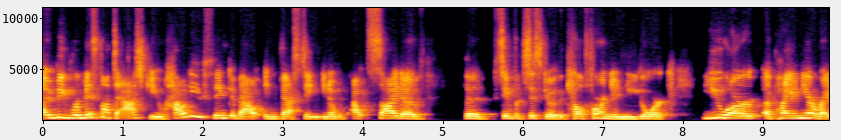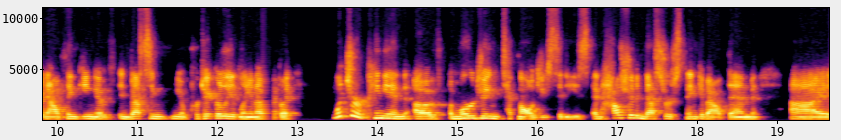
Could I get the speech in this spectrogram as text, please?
I'd be remiss not to ask you, how do you think about investing, you know, outside of the San Francisco, the California, New York? You are a pioneer right now thinking of investing, you know, particularly Atlanta, but what's your opinion of emerging technology cities and how should investors think about them uh,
